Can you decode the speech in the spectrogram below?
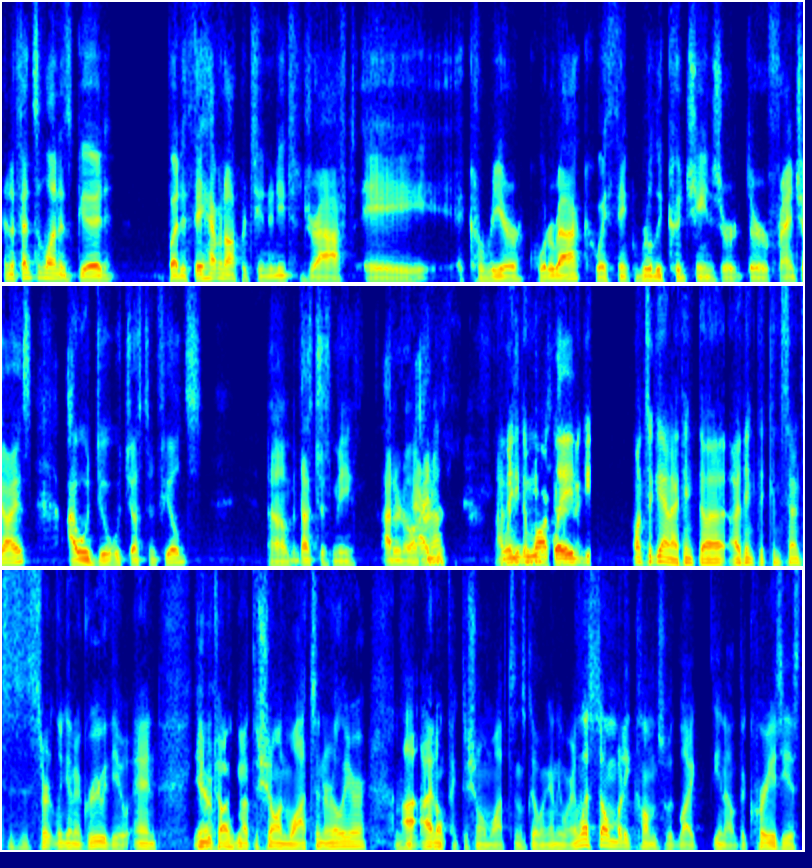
an offensive line is good. But if they have an opportunity to draft a, a career quarterback who I think really could change their their franchise, I would do it with Justin Fields Um, that's just me. I don't know. Fair I enough. just I think the market played. Once again, I think the I think the consensus is certainly going to agree with you. And you yeah. were talking about Deshaun Watson earlier. Mm-hmm. I, I, don't think Deshaun Watson's going anywhere unless somebody comes with like you know the craziest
